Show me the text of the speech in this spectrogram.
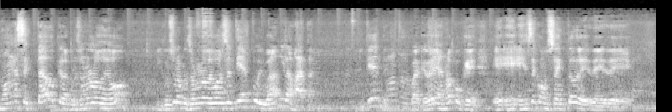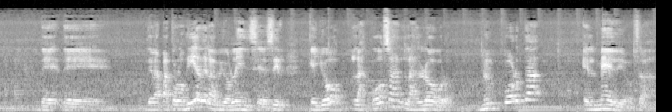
no han aceptado que la persona lo dejó. Incluso la persona lo dejó hace tiempo y van y la matan. ¿Entiendes? Para que veas, ¿no? Porque es ese concepto de, de, de, de, la patología de la violencia, es decir, que yo las cosas las logro, no importa el medio, o sea,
